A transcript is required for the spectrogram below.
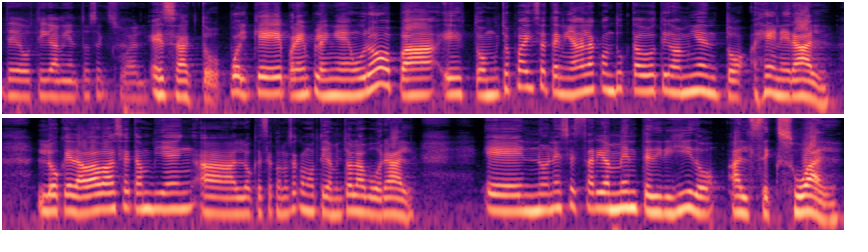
de hostigamiento sexual. Exacto, porque por ejemplo en Europa esto, muchos países tenían la conducta de hostigamiento general, lo que daba base también a lo que se conoce como hostigamiento laboral, eh, no necesariamente dirigido al sexual.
